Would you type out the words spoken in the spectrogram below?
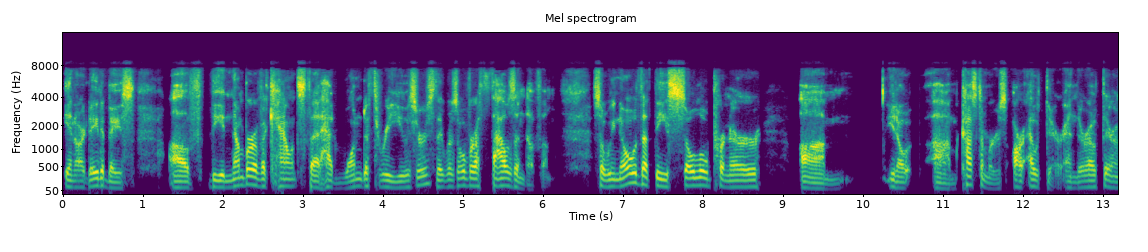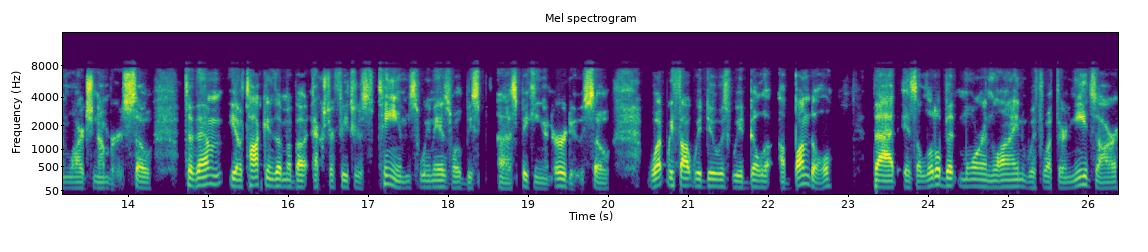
in our database of the number of accounts that had one to three users, there was over a thousand of them. So we know that these solopreneur, um, you know, um, customers are out there and they're out there in large numbers. So to them, you know, talking to them about extra features of Teams, we may as well be uh, speaking in Urdu. So what we thought we'd do is we'd build a bundle that is a little bit more in line with what their needs are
